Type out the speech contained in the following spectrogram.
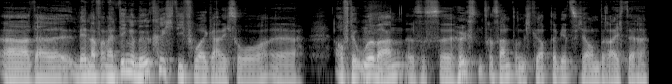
Äh, da werden auf einmal Dinge möglich, die vorher gar nicht so äh, auf der Uhr waren. Es ist äh, höchst interessant und ich glaube, da wird sich auch im Bereich der,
